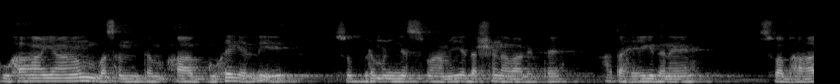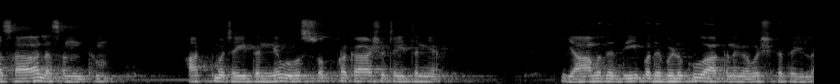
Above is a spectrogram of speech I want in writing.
ಗುಹಾಯಾಂ ವಸಂತಂ. ಆ ಗುಹೆಯಲ್ಲಿ ಸುಬ್ರಹ್ಮಣ್ಯ ಸ್ವಾಮಿಯ ದರ್ಶನವಾಗುತ್ತೆ. ಆತ ಹೇಗಿದ್ದಾನೆ? ಸ್ವಭಾಸಾ ಲಸಂತಂ ಆತ್ಮ ಚೈತನ್ಯವು ಸ್ವಪ್ರಕಾಶ ಚೈತನ್ಯ ಯಾವದ ದೀಪದ ಬೆಳಕು ಆತನಿಗೆ ಅವಶ್ಯಕತೆ ಇಲ್ಲ.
